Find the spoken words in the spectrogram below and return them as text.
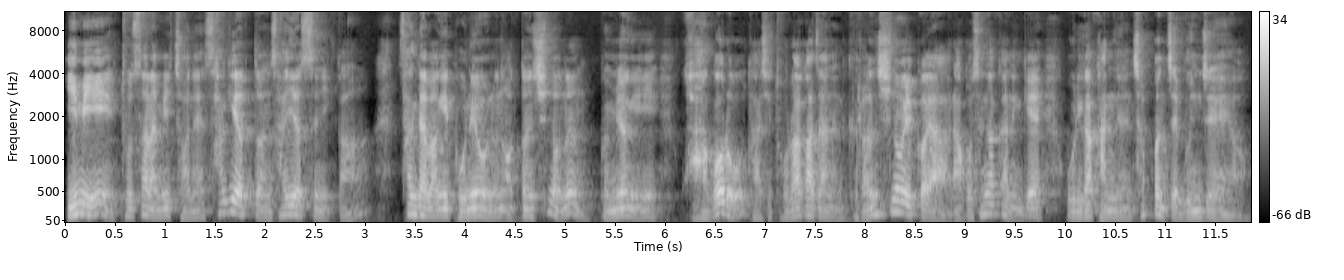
이미 두 사람이 전에 사귀었던 사이였으니까 상대방이 보내오는 어떤 신호는 분명히 과거로 다시 돌아가자는 그런 신호일 거야 라고 생각하는 게 우리가 갖는 첫 번째 문제예요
